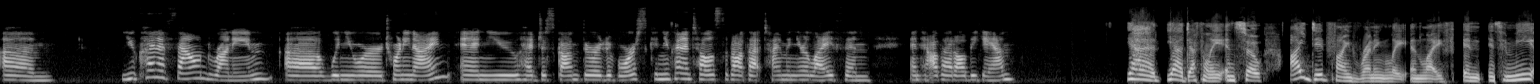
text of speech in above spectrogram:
um, you kind of found running uh, when you were 29 and you had just gone through a divorce. Can you kind of tell us about that time in your life and and how that all began? Yeah, yeah, definitely. And so I did find running late in life, and, and to me,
